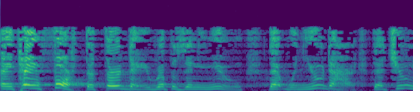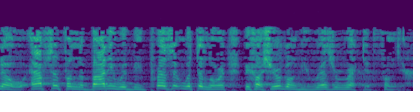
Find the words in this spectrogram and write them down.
and came forth the third day representing you that when you die, that you know, absent from the body, would be present with the Lord because you're going to be resurrected from there.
